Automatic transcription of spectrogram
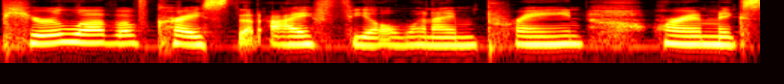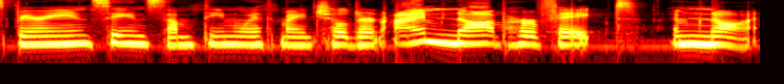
pure love of Christ that I feel when I'm praying or I'm experiencing something with my children. I'm not perfect. I'm not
